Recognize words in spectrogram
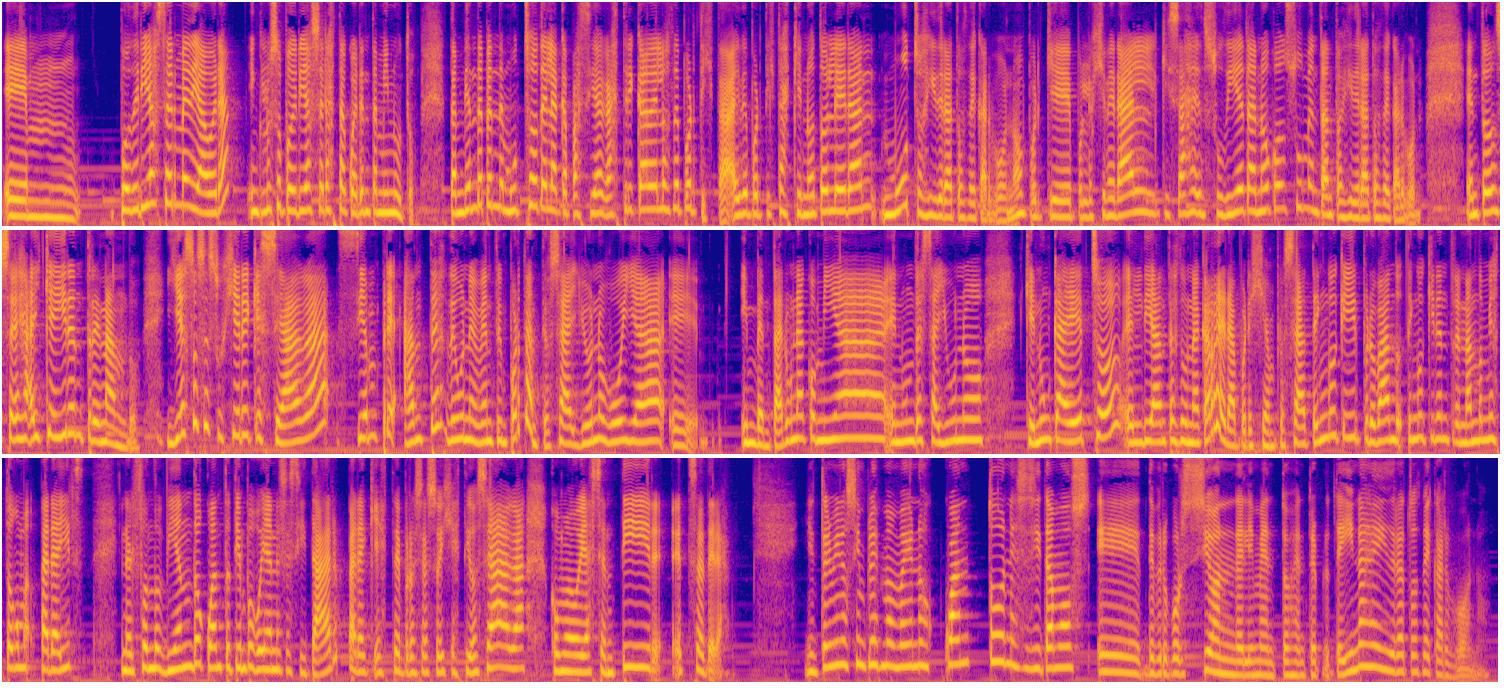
Em, podría ser media hora, incluso podría ser hasta 40 minutos. También depende mucho de la capacidad gástrica de los deportistas. Hay deportistas que no toleran muchos hidratos de carbono, porque por lo general quizás en su dieta no consumen tantos hidratos de carbono. Entonces hay que ir entrenando. Y eso se sugiere que se haga siempre antes de un evento importante. O sea, yo no voy a... Eh, inventar una comida en un desayuno que nunca he hecho el día antes de una carrera, por ejemplo. O sea, tengo que ir probando, tengo que ir entrenando mi estómago para ir, en el fondo, viendo cuánto tiempo voy a necesitar para que este proceso digestivo se haga, cómo me voy a sentir, etcétera. Y en términos simples, más o menos, ¿cuánto necesitamos eh, de proporción de alimentos entre proteínas e hidratos de carbono?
